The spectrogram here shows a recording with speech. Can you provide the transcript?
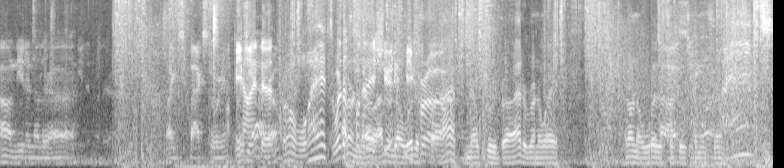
I don't need another uh, like backstory. Where's he Behind at, it. bro? Bro, what? Where the I don't fuck know. are I they don't know shooting me the from? I have no clue, bro. I had to run away. I don't know where the Oh, fuck I it was coming one. from. What?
